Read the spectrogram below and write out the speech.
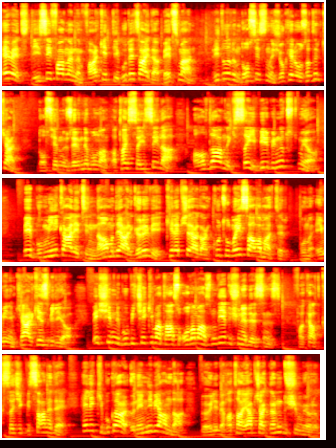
Evet, DC fanlarının fark ettiği bu detayda Batman, Riddler'ın dosyasını Joker'e uzatırken dosyanın üzerinde bulunan ataş sayısıyla aldığı andaki sayı birbirini tutmuyor. Ve bu minik aletin namı değer görevi kelepçelerden kurtulmayı sağlamaktır. Bunu eminim ki herkes biliyor. Ve şimdi bu bir çekim hatası olamaz mı diye düşünebilirsiniz. Fakat kısacık bir sahnede hele ki bu kadar önemli bir anda böyle bir hata yapacaklarını düşünmüyorum.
